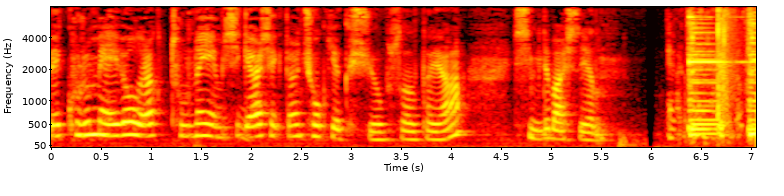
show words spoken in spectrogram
Ve kuru meyve olarak turna yemişi gerçekten çok yakışıyor bu salataya. Şimdi başlayalım. Evet,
